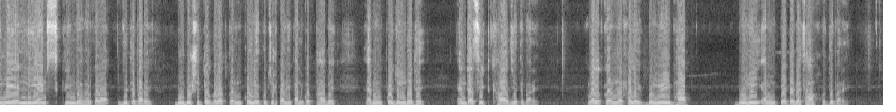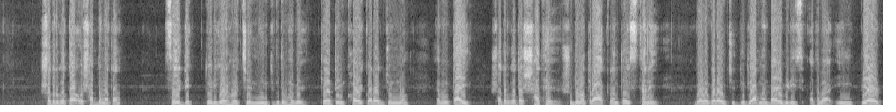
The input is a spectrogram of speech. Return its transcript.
ইমেলিয়ান্টস ক্রিম ব্যবহার করা যেতে পারে। বুলবসিত গলাৎকরণ করলে প্রচুর পানি পান করতে হবে এবং প্রয়োজন বোধে অ্যান্টাসিড খাওয়া যেতে পারে। গলাৎকরণের ফলে বমি, ভাব, বমি এবং পেটে ব্যথা হতে পারে। সতর্কতা ও সাবধানতা। সেলেটিক তৈরি করা হচ্ছে নিয়ন্ত্রিতভাবে কেরাটিন ক্ষয় করার জন্য এবং তাই সতর্কতার সাথে শুধুমাত্র আক্রান্ত স্থানেই ব্যবহার করা উচিত। যদি আপনার ডায়াবেটিস অথবা ইম্পেয়ার্ড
